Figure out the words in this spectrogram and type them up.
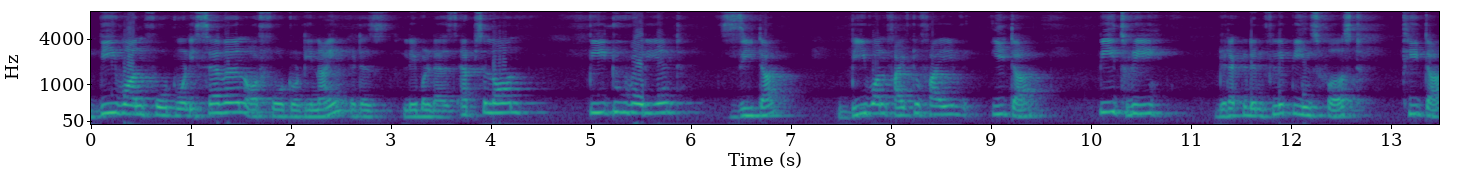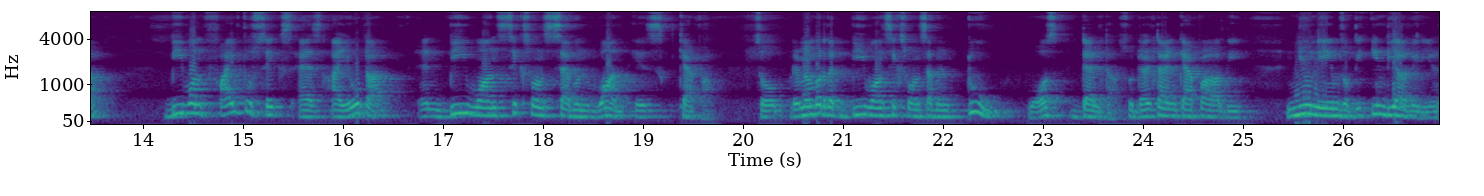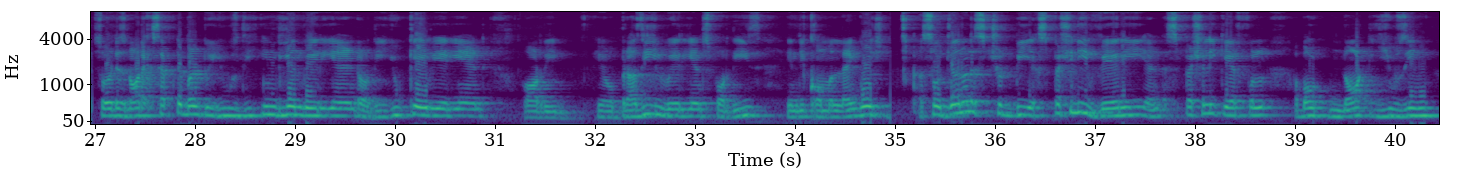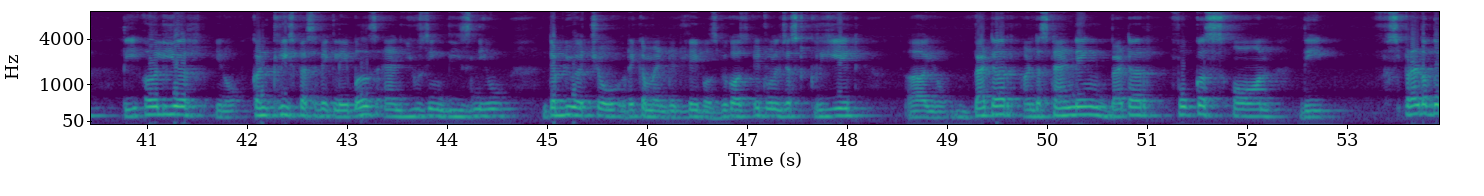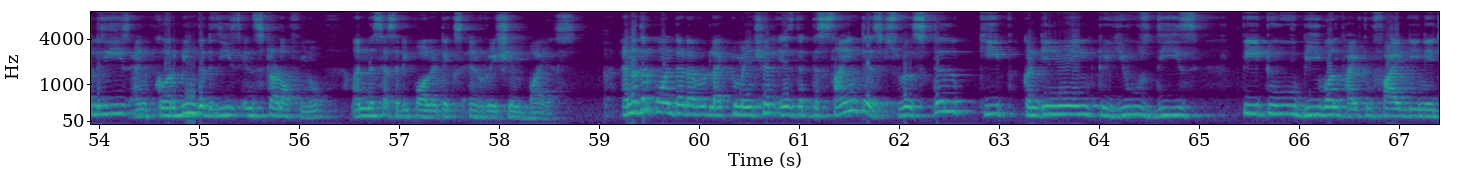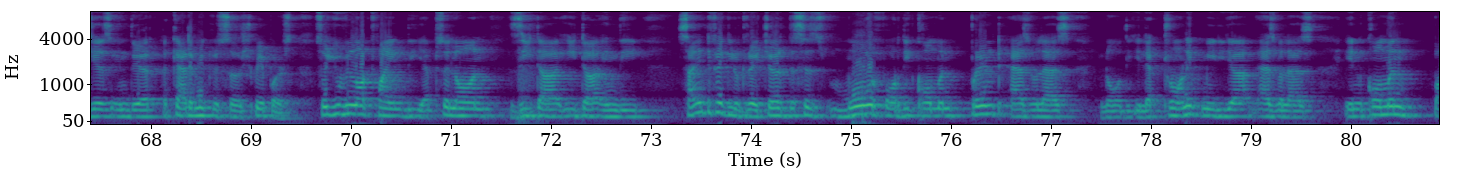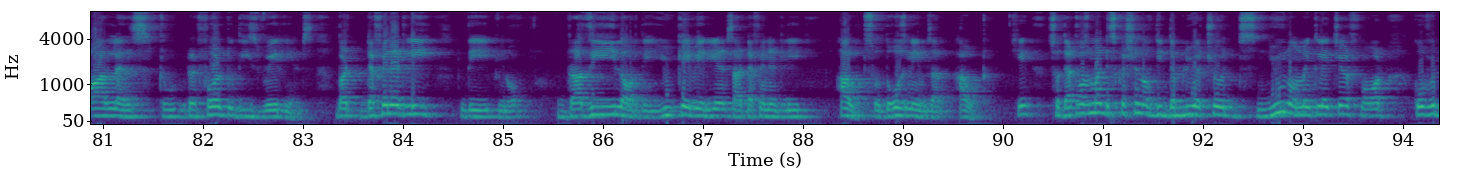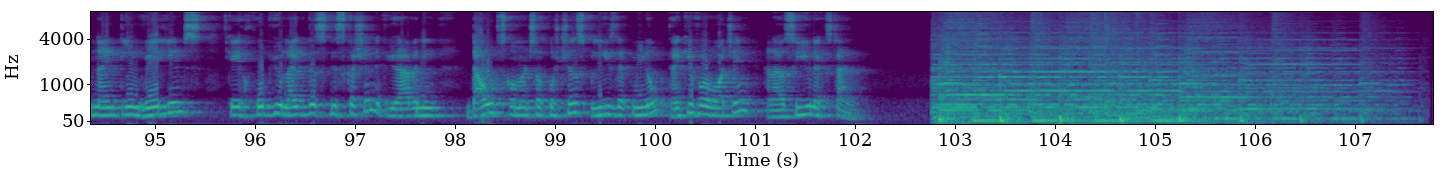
B1427 or 429, it is labeled as epsilon, P2 variant, zeta, B1525 eta, P3 detected in Philippines first, theta, B1526 as iota, and B16171 is kappa. So remember that B16172 was delta. So delta and kappa are the new names of the India variant. So it is not acceptable to use the Indian variant or the UK variant or the you know Brazil variants for these in the common language so journalists should be especially wary and especially careful about not using the earlier you know country specific labels and using these new WHO recommended labels because it will just create uh, you know better understanding better focus on the spread of the disease and curbing the disease instead of you know unnecessary politics and racial bias. Another point that I would like to mention is that the scientists will still keep continuing to use these P2, B1525 lineages in their academic research papers. So you will not find the epsilon, zeta, eta in the scientific literature. This is more for the common print as well as you know the electronic media as well as in common parlance to refer to these variants. But definitely the you know Brazil or the UK variants are definitely out so those names are out okay so that was my discussion of the who's new nomenclature for covid-19 variants. Okay hope you like this discussion. If you have any doubts comments or questions please let me know. Thank you for watching and i'll see you next time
